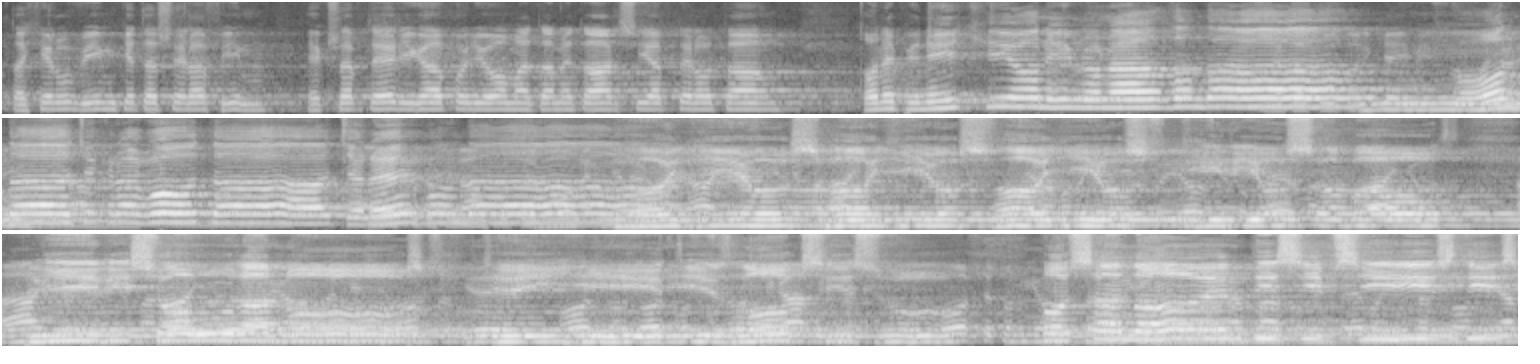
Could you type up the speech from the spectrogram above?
τα χερουβίμ και τα σεραφίμ, εξαπτέρυγα πολιώματα με τα άρσια πτερωτά, των επινίκιων ύμνων άδοντα, όντα και κραγότα και λέγοντα. Άγιος, Άγιος, Άγιος, Κύριος Σαβαώθ, πλήρης ο ουρανός και η γη της δόξης σου, οσανά εν της υψής της,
